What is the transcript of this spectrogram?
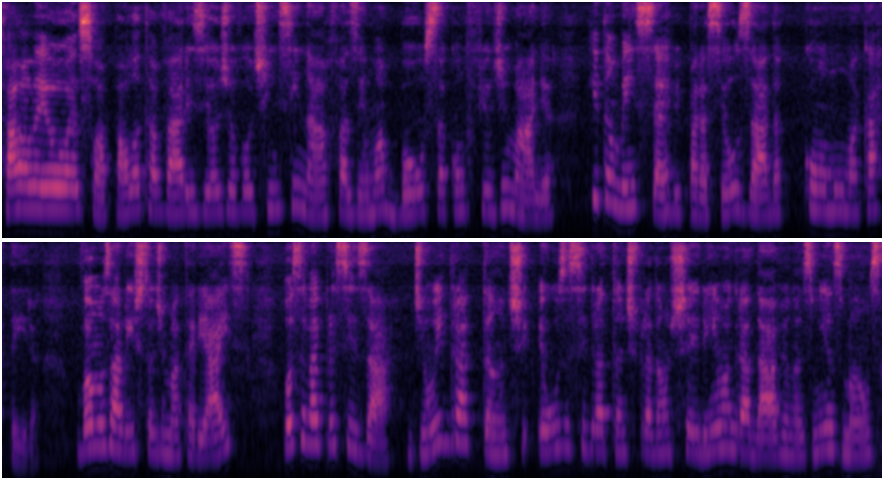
Fala Leo, eu sou a Paula Tavares e hoje eu vou te ensinar a fazer uma bolsa com fio de malha, que também serve para ser usada como uma carteira. Vamos à lista de materiais? Você vai precisar de um hidratante, eu uso esse hidratante para dar um cheirinho agradável nas minhas mãos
